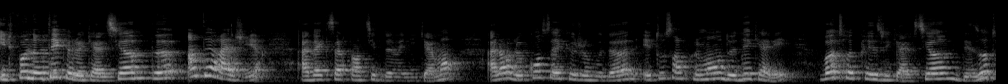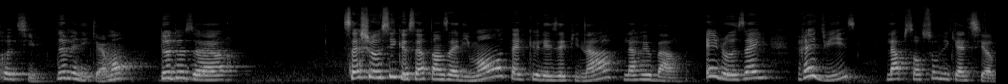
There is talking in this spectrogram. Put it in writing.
Il faut noter que le calcium peut interagir avec certains types de médicaments, alors le conseil que je vous donne est tout simplement de décaler votre prise du calcium des autres types de médicaments de 2 heures. Sachez aussi que certains aliments, tels que les épinards, la rhubarbe et l'oseille, réduisent l'absorption du calcium.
